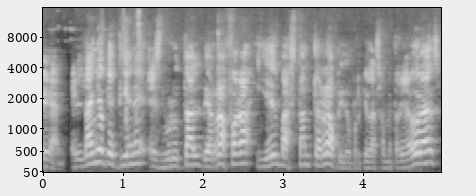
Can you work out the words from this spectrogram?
Vean, el daño que tiene es brutal de ráfaga y es bastante rápido, porque las ametralladoras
